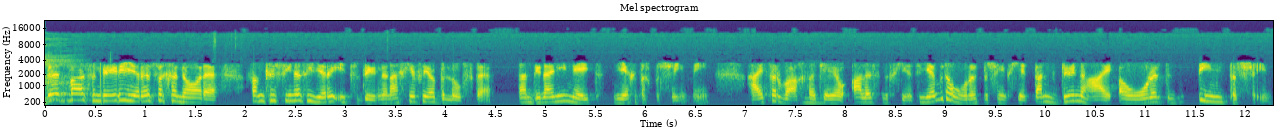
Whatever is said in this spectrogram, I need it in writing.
dit was net die Here se genade. Van Christine se Here iets doen en hy gee vir jou belofte. Dan doen hy nie net 90% nie. Hy verwag dat jy jou alles moet gee. So jy moet 100% gee, dan doen hy 110%.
